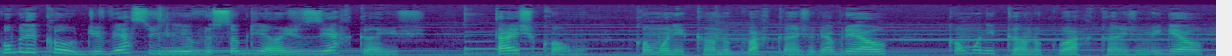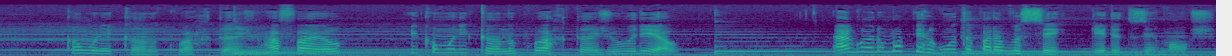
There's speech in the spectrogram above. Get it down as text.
Publicou diversos livros sobre anjos e arcanjos tais como comunicando com o arcanjo Gabriel, comunicando com o arcanjo Miguel, comunicando com o arcanjo Rafael e comunicando com o arcanjo Uriel. Agora, uma pergunta para você, queridos irmãos:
